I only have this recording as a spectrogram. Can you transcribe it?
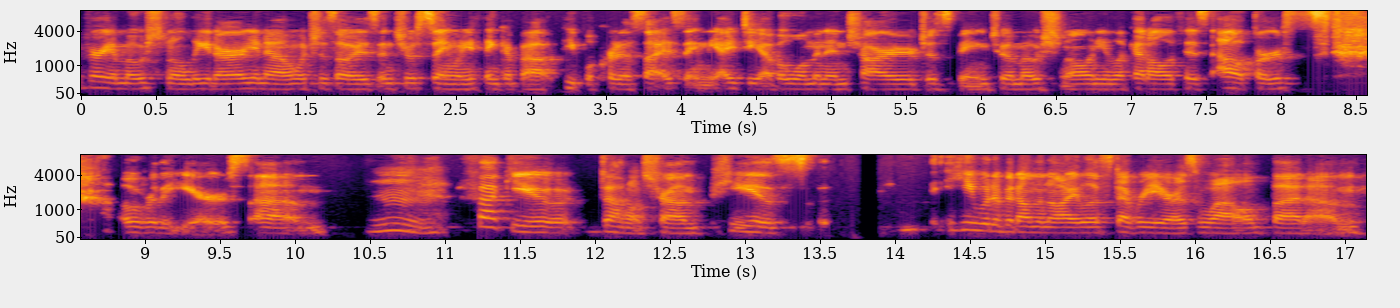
very emotional leader, you know, which is always interesting when you think about people criticizing the idea of a woman in charge as being too emotional and you look at all of his outbursts over the years. Um, mm. Fuck you, Donald Trump. He is, he would have been on the naughty list every year as well, but um,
